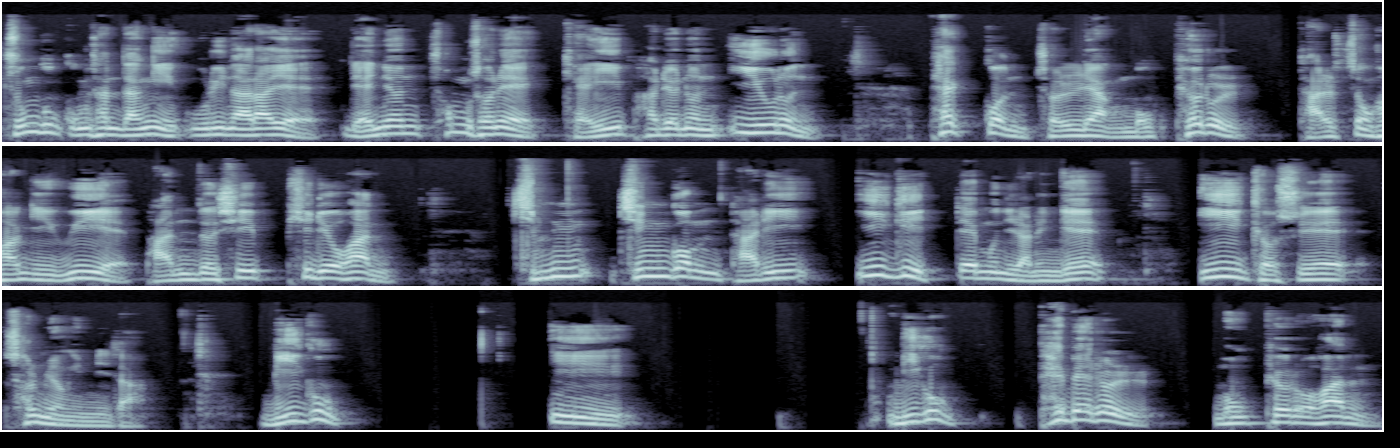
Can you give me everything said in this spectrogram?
중국 공산당이 우리나라의 내년 총선에 개입하려는 이유는 패권 전략 목표를 달성하기 위해 반드시 필요한 진검다리이기 때문이라는 게 이 교수의 설명입니다. 미국 이 미국 패배를 목표로 한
